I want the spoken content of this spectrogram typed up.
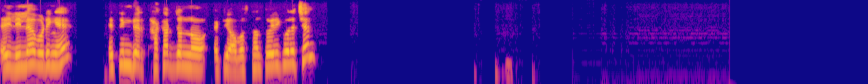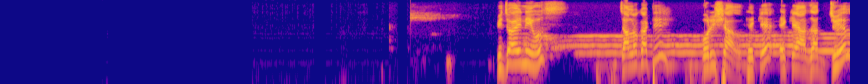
এই লীলা বোর্ডিংয়ে এতিমদের থাকার জন্য একটি অবস্থান তৈরি করেছেন। বিজয় নিউজ, জালকাঠি, বরিশাল থেকে একে আজাদ জুয়েল।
